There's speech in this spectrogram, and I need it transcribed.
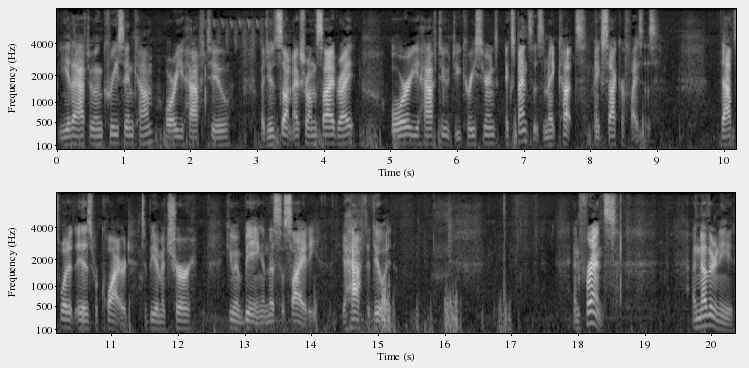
you either have to increase income or you have to, by doing something extra on the side, right? Or you have to decrease your expenses and make cuts, make sacrifices. That's what it is required to be a mature human being in this society. You have to do it. And friends, another need.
